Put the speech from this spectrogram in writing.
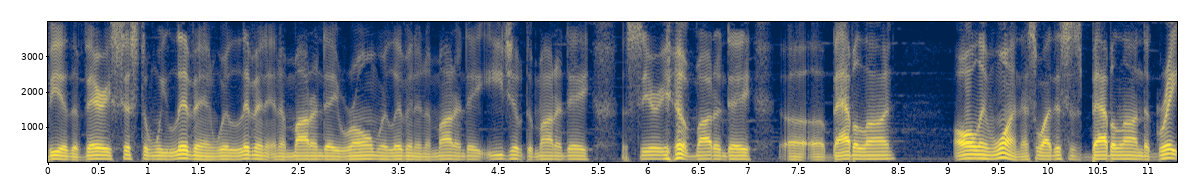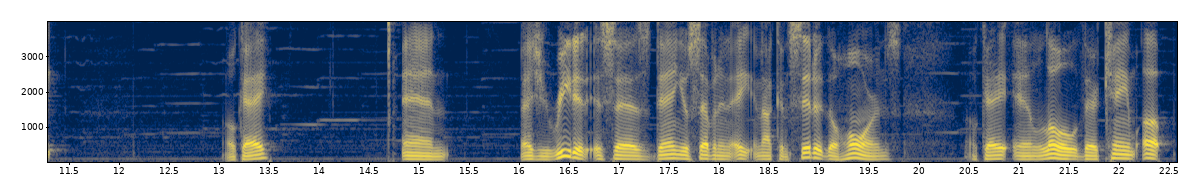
via the very system we live in. We're living in a modern day Rome. We're living in a modern day Egypt, a modern day Assyria, modern day uh, uh, Babylon, all in one. That's why this is Babylon the Great. Okay. And as you read it, it says Daniel 7 and 8, and I considered the horns, okay, and lo, there came up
